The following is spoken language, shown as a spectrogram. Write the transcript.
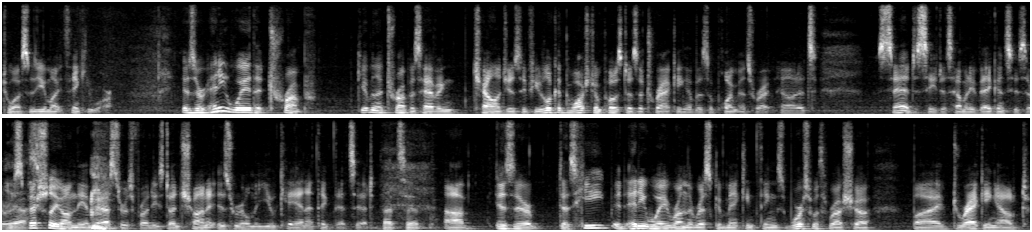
to us as you might think you are. Is there any way that Trump, given that Trump is having challenges, if you look at the Washington Post as a tracking of his appointments right now, and it's sad to see just how many vacancies there are, Yes. especially on the ambassadors front. He's done China, Israel, and the UK, and I think that's it. That's it. Uh, is there? Does he in any way run the risk of making things worse with Russia by dragging out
